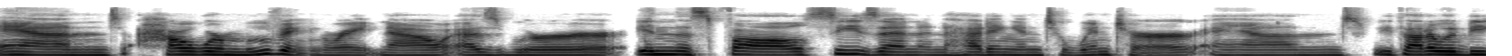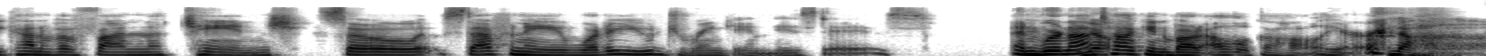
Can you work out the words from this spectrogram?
and how we're moving right now as we're in this fall season and heading into winter. And we thought it would be kind of a fun change. So, Stephanie, what are you drinking these days? And we're not no. talking about alcohol here. No.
